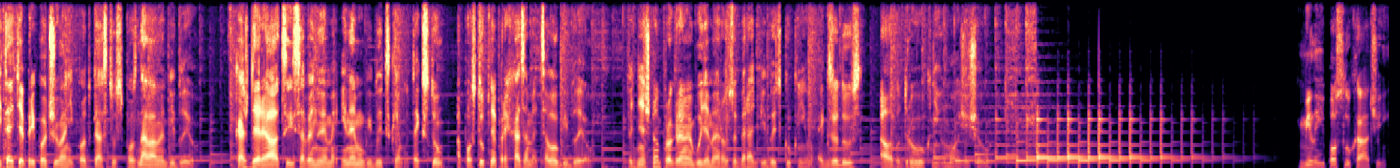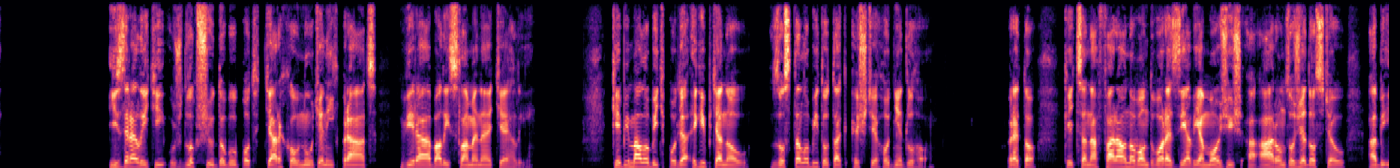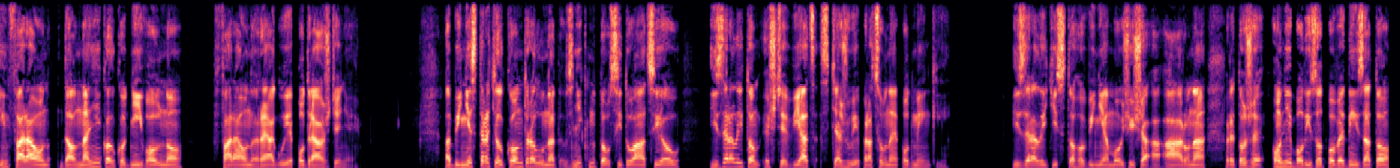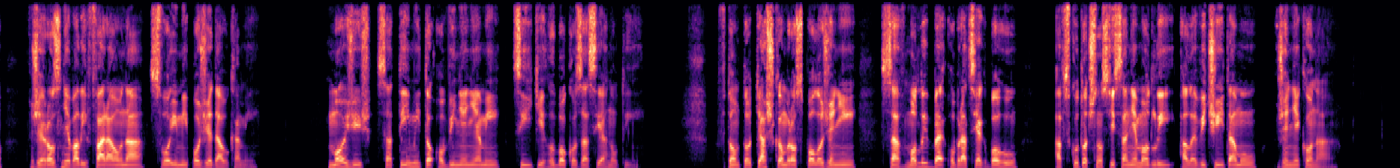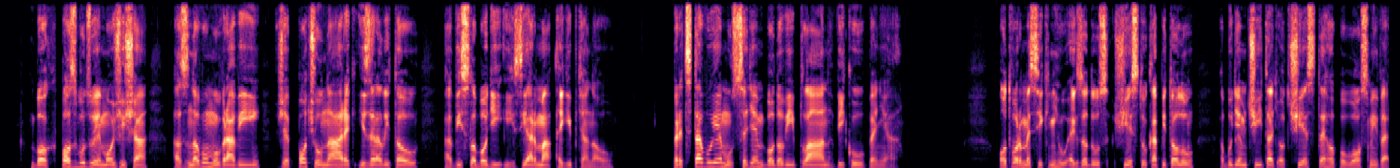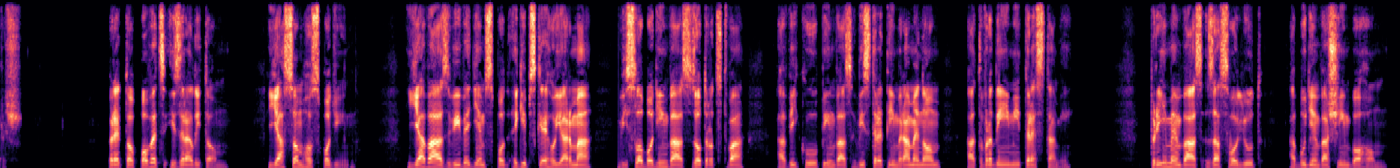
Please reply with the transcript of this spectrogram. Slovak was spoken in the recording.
Vitajte pri počúvaní podcastu Spoznávame Bibliu. V každej relácii sa venujeme inému biblickému textu a postupne prechádzame celou Bibliou. V dnešnom programe budeme rozoberať biblickú knihu Exodus alebo druhú knihu Mojžišovu. Milí poslucháči, Izraeliti už dlhšiu dobu pod ťarchou nútených prác vyrábali slamené tehly. Keby malo byť podľa egyptianov, zostalo by to tak ešte hodne dlho. Preto, keď sa na faraónovom dvore zjavia Mojžiš a Áron so žiadosťou, aby im faraón dal na niekoľko dní voľno, faraón reaguje podráždenie. Aby nestratil kontrolu nad vzniknutou situáciou, Izraelitom ešte viac stiažuje pracovné podmienky. Izraeliti z toho vinia Mojžiša a Árona, pretože oni boli zodpovední za to, že roznevali faraóna svojimi požiadavkami. Mojžiš sa týmito obvineniami cíti hlboko zasiahnutý. V tomto ťažkom rozpoložení sa v modlitbe obracia k Bohu a v skutočnosti sa nemodlí, ale vyčíta mu, že nekoná. Boh pozbudzuje Mojžiša a znovu mu vraví, že počul nárek Izraelitov a vyslobodí ich z jarma egyptianov. Predstavuje mu 7-bodový plán vykúpenia. Otvorme si knihu Exodus 6. kapitolu a budem čítať od 6. po 8. verš. Preto povedz Izraelitom, ja som hospodín. Ja vás vyvediem spod egyptského jarma, vyslobodím vás z otroctva a vykúpim vás vystretým ramenom a tvrdými trestami. Príjmem vás za svoj ľud a budem vaším Bohom.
